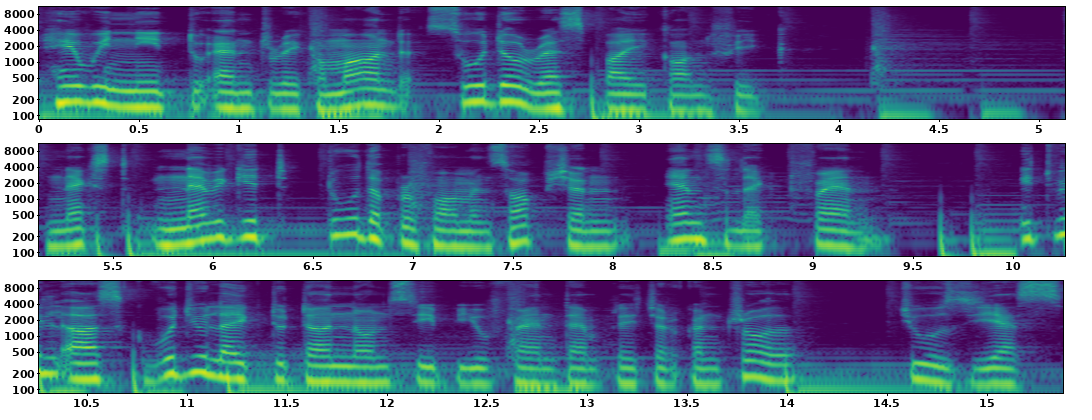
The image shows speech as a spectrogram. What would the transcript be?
Here we need to enter a command sudo raspi config. Next, navigate to the performance option and select fan. It will ask would you like to turn on CPU fan temperature control? Choose yes.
